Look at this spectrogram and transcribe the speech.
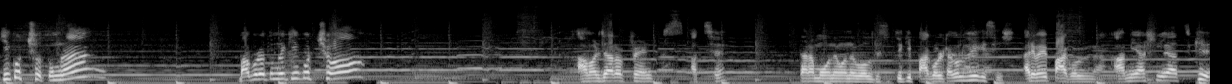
কি করছ তোমরা? বাবুরা, তোমরা কি করছ? আমার যারা ফ্রেন্ডস আছে, তারা মনে মনে বলতেছে, তুই কি পাগল টাগল হয়ে গেছিস? আরে ভাই, পাগল না। আমি আসলে আজকে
